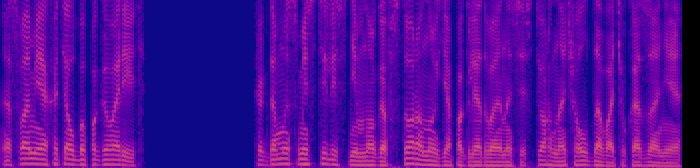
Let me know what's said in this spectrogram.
а с вами я хотел бы поговорить». Когда мы сместились немного в сторону, я, поглядывая на сестер, начал давать указания.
